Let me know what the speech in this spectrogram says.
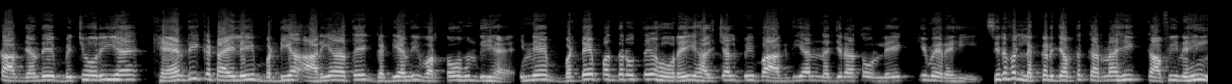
ਕਾਗਜ਼ਾਂ ਦੇ ਵਿੱਚ ਹੋ ਰਹੀ ਹੈ? ਖੈਰ ਦੀ ਕਟਾਈ ਲਈ ਵੱਡੀਆਂ ਆਰੀਆਂ ਅਤੇ ਗੱਡੀਆਂ ਦੀ ਵਰਤੋਂ ਹੁੰਦੀ ਹੈ। ਇੰਨੇ ਵੱਡੇ ਪੱਧਰ ਉੱਤੇ ਹੋ ਰਹੀ ਹਲਚਲ ਵਿਭਾਗ ਦੀਆਂ ਨਜ਼ਰਾਂ ਤੋਂ ਲੈ ਕਿਵੇਂ ਰਹੀ? ਸਿਰਫ ਲੱਕੜ ਜ਼ਬਤ ਕਰਨਾ ਹੀ ਕਾਫੀ ਨਹੀਂ।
